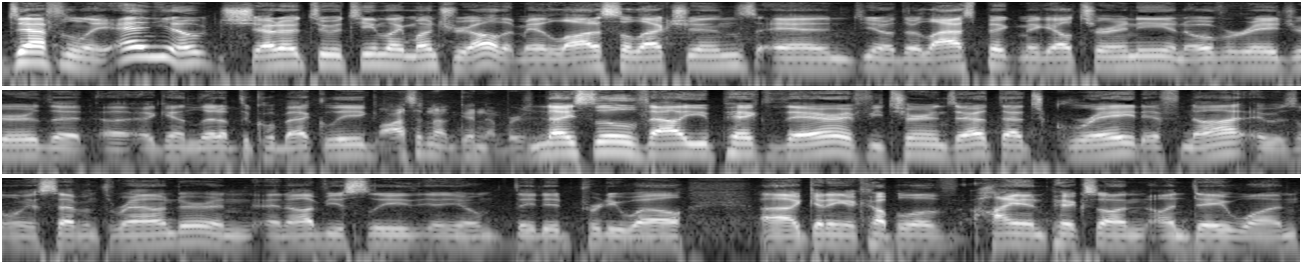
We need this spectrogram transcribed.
Definitely. And, you know, shout out to a team like Montreal that made a lot of selections. And, you know, their last pick, Miguel Tourigny, an overager that, uh, again, led up the Quebec League. Lots of not good numbers. Nice little value pick there. If he turns out, that's great. If not, it was only a seventh rounder, and, and obviously, you know, they did pretty well, uh, getting a couple of high end picks on on day one.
